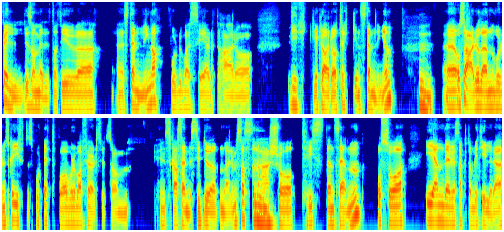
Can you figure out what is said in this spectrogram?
veldig sånn meditativ eh, stemning, da, hvor du bare ser dette her og virkelig klarer å trekke inn stemningen. Mm. Eh, og så er det jo den hvor hun skal giftes bort etterpå, hvor det bare føles ut som hun skal sendes til døden, nærmest. Altså, den Mm. er så trist, den scenen. Og så igjen det vi snakket om litt tidligere.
